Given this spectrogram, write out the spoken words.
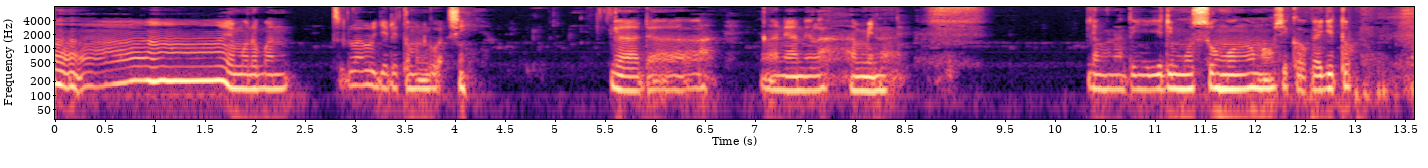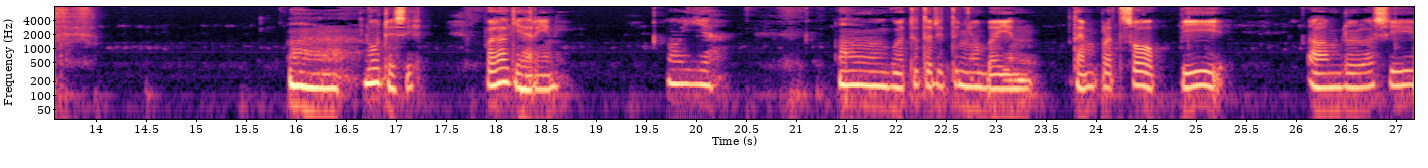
Uh, ya mudah-mudahan selalu jadi temen gue sih. Gak ada yang aneh-aneh lah amin. Jangan nanti jadi musuh gue mau sih kalau kayak gitu hmm, udah sih. Apalagi hari ini. Oh iya. Hmm, gue tuh tadi tuh nyobain template Shopee. Alhamdulillah sih.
